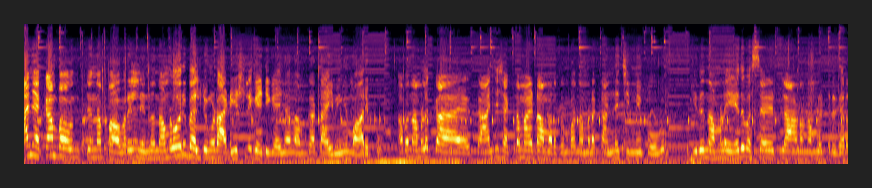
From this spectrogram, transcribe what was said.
ആ ഞെക്കാൻ പറ്റുന്ന പവറിൽ നിന്ന് നമ്മൾ ഒരു ബെൽറ്റും കൂടെ അഡീഷണൽ കയറ്റി കഴിഞ്ഞാൽ നമുക്ക് ആ ടൈമിങ് മാറിപ്പോകും. അപ്പോൾ നമ്മൾ കാഞ്ചി ശക്തമായിട്ട് അമർത്തുമ്പോൾ നമ്മുടെ കണ്ണ് ചിമ്മി പോകും. ഇത് നമ്മൾ ഏത് വെബ്സൈറ്റിലാണോ നമ്മൾ ട്രിഗർ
